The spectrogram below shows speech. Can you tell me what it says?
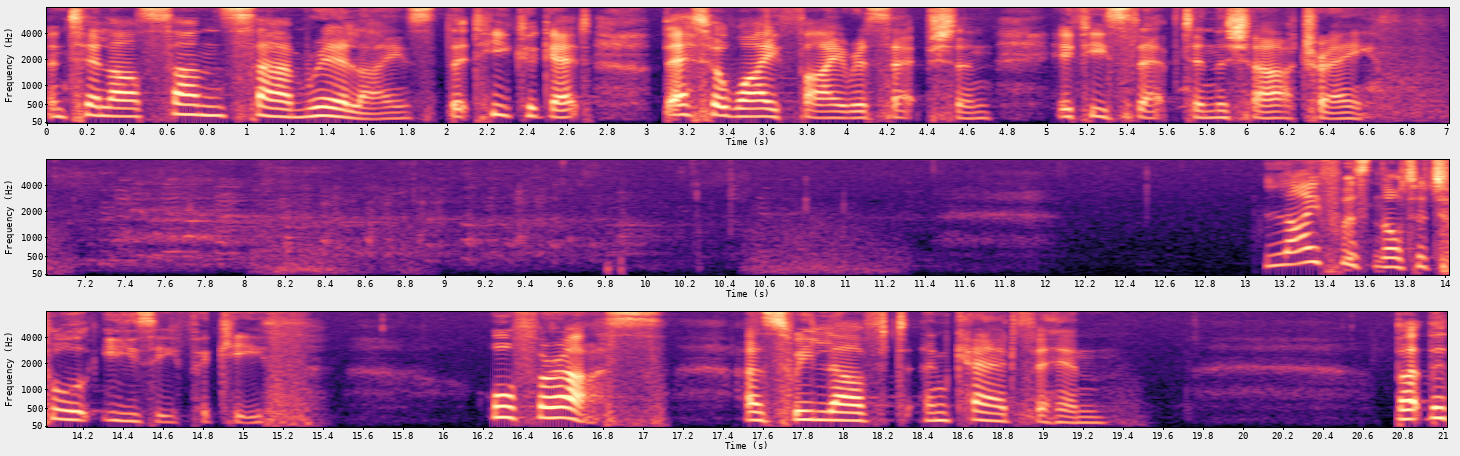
until our son Sam realized that he could get better Wi Fi reception if he slept in the shower tray. Life was not at all easy for Keith, or for us, as we loved and cared for him. But the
